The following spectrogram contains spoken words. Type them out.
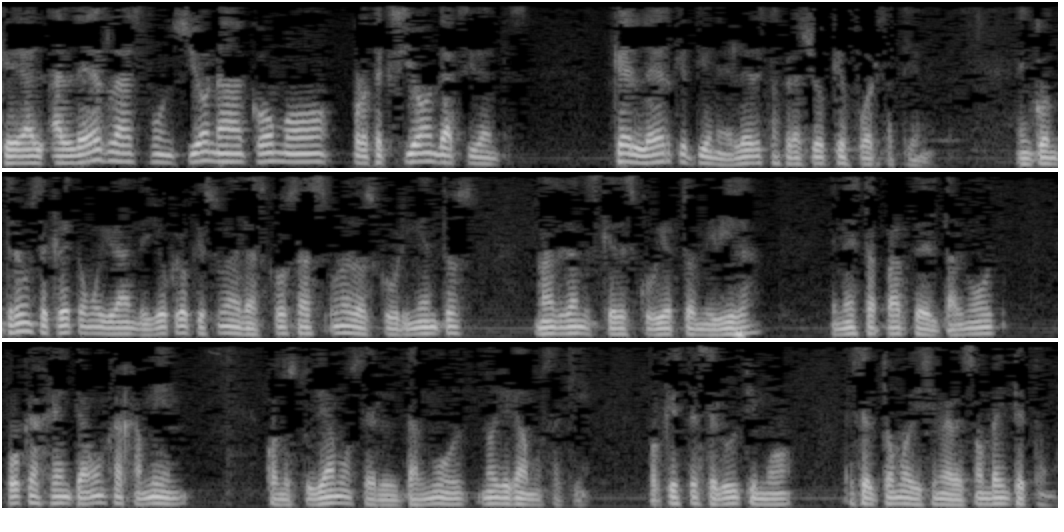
que al, leerlas funciona como protección de accidentes. ¿Qué leer que tiene? Leer esta operación, ¿qué fuerza tiene? Encontré un secreto muy grande. Yo creo que es una de las cosas, uno de los descubrimientos más grandes que he descubierto en mi vida, en esta parte del Talmud. Poca gente, aún Jajamín, cuando estudiamos el Talmud, no llegamos aquí. Porque este es el último, es el tomo 19, son 20 tomos.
